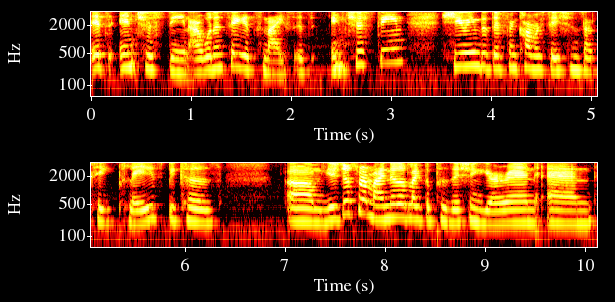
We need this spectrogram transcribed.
it's interesting. I wouldn't say it's nice. It's interesting hearing the different conversations that take place because um, you're just reminded of like the position you're in. And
